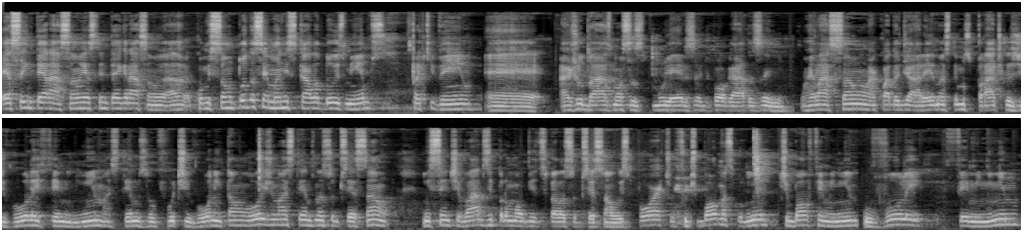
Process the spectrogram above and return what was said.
essa interação e essa integração. A comissão toda semana escala dois membros para que venham é, ajudar as nossas mulheres advogadas aí. Com relação à quadra de areia, nós temos práticas de vôlei feminino, nós temos o futebol. Então, hoje nós temos na subseção, incentivados e promovidos pela subseção, o esporte, o futebol masculino, futebol feminino, o vôlei feminino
